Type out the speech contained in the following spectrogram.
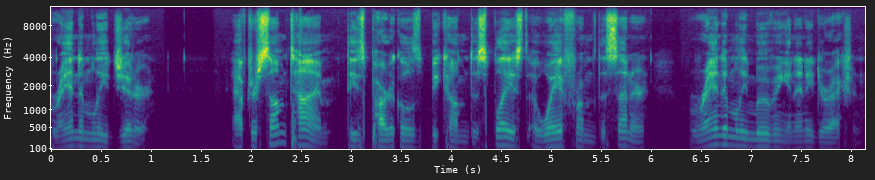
randomly jitter, after some time these particles become displaced away from the center, randomly moving in any direction.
